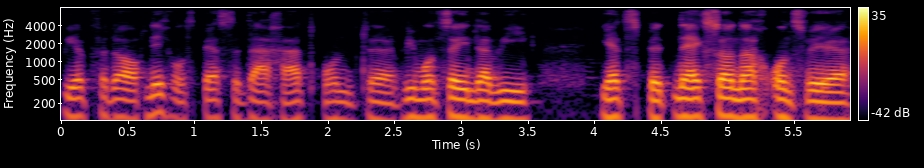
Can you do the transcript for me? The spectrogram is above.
wir für da auch nicht uns beste Dach hat und äh, wir müssen sehen, dass wir jetzt mit nächster nach uns wir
